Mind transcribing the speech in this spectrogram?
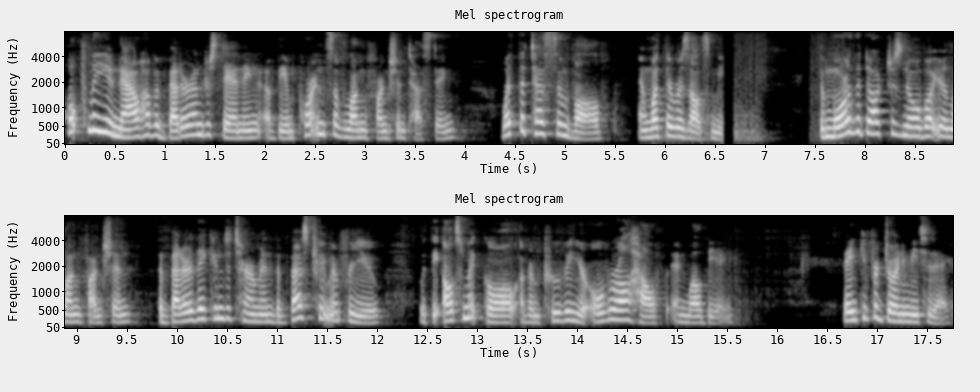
Hopefully you now have a better understanding of the importance of lung function testing, what the tests involve, and what the results mean. The more the doctors know about your lung function, the better they can determine the best treatment for you with the ultimate goal of improving your overall health and well-being. Thank you for joining me today.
